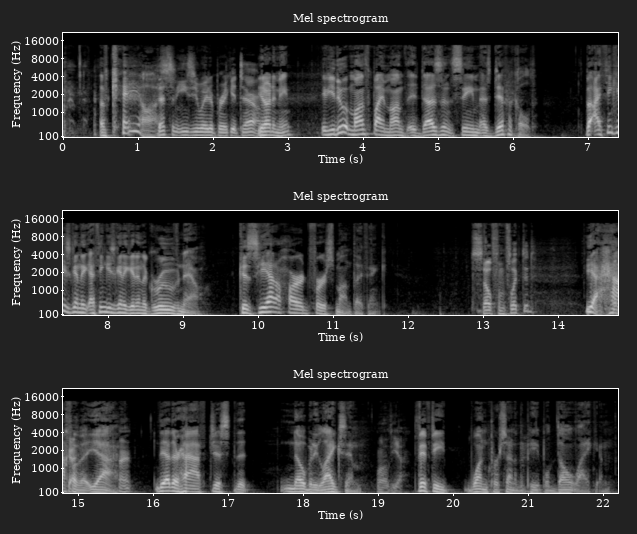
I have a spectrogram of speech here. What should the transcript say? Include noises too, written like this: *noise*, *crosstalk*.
*laughs* of chaos. That's an easy way to break it down. You know what I mean? If you do it month by month, it doesn't seem as difficult. But I think he's gonna. I think he's gonna get in the groove now because he had a hard first month. I think. Self-inflicted? Yeah, half Okay. of it. Yeah, right. the other half just that nobody likes him. Well, yeah. Fifty-one percent of the people don't like him.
